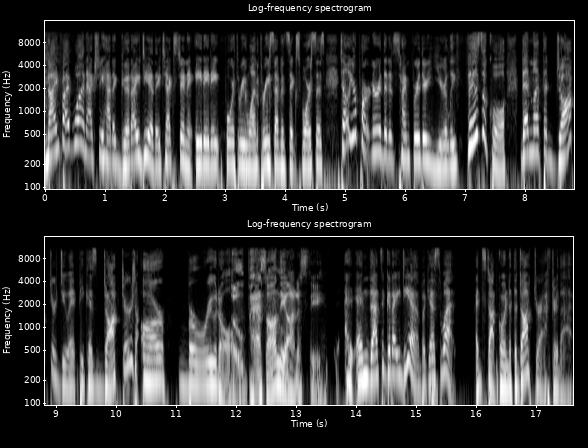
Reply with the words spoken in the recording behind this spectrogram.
951 actually had a good idea. They text in at 888-431-3764 says, tell your partner that it's time for their yearly physical, then let the doctor do it because doctors are brutal. Oh, pass on the honesty. And that's a good idea, but guess what? I'd stop going to the doctor after that.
